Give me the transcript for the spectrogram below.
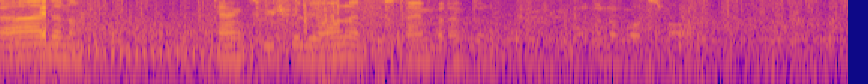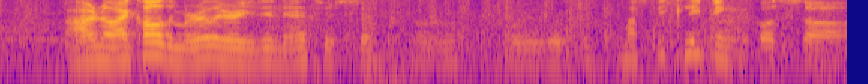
Uh, I don't know. Tank's usually on at this time, but I don't, I don't know what's wrong. I don't know. I called him earlier. He didn't answer, so I don't know what he was up to. Must be sleeping because uh,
